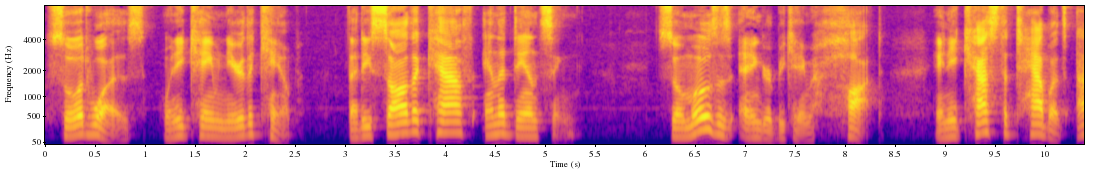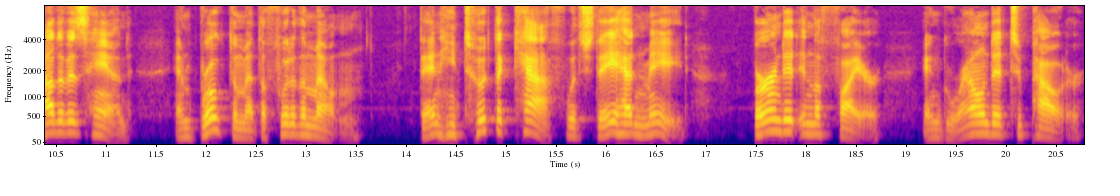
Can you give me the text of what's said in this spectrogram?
So it was, when he came near the camp, that he saw the calf and the dancing. So Moses' anger became hot, and he cast the tablets out of his hand and broke them at the foot of the mountain. Then he took the calf which they had made, burned it in the fire, and ground it to powder,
